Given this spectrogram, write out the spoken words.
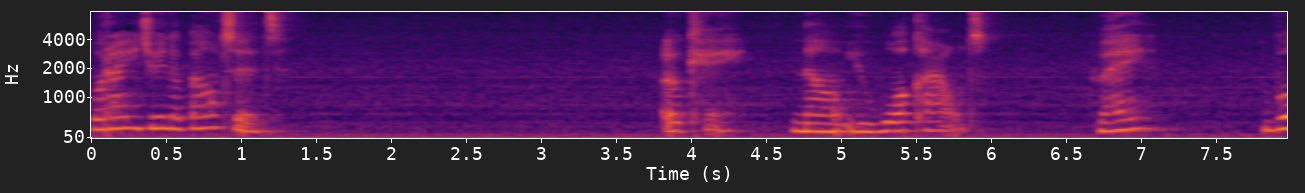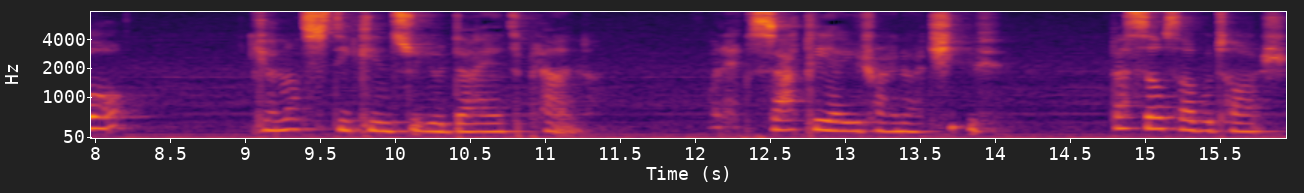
What are you doing about it? Okay, now you walk out, right? But you're not sticking to your diet plan. What exactly are you trying to achieve? That's self sabotage.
